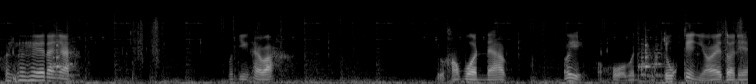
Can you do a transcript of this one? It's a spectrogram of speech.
เฮ้ยเฮ้ยเฮ้ยนั่นไงมันยิงใครวะอยู่ข้างบนนะครับเอ้ยโอ้โหมันจุกเก่งอย่างไอ้ตัวนี้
